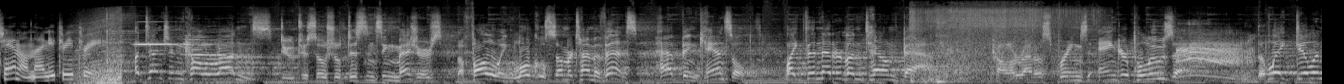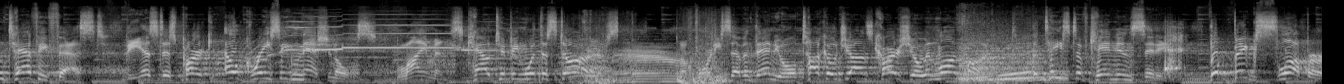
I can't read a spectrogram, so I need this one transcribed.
Channel 93.3. Attention Coloradans! Due to social distancing measures, the following local summertime events have been canceled, like the Nederland Town Bath, Colorado Springs Anger Palooza, the Lake Dillon Taffy Fest, the Estes Park Elk Racing Nationals, Lyman's Cow Tipping with the Stars, the 47th Annual Taco John's Car Show in Longmont, the Taste of Cañon City, the Big Slopper,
